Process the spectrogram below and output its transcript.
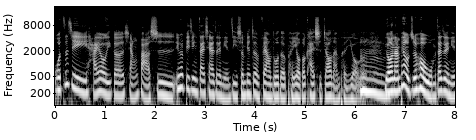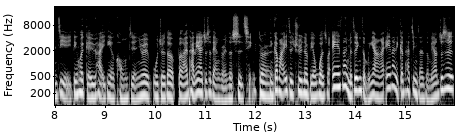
我自己还有一个想法是，因为毕竟在现在这个年纪，身边真的非常多的朋友都开始交男朋友了。嗯，有了男朋友之后，我们在这个年纪也一定会给予他一定的空间，因为我觉得本来谈恋爱就是两个人的事情。对，你干嘛一直去那边问说，哎、欸，那你们最近怎么样啊？哎、欸，那你跟他进展怎么样？就是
